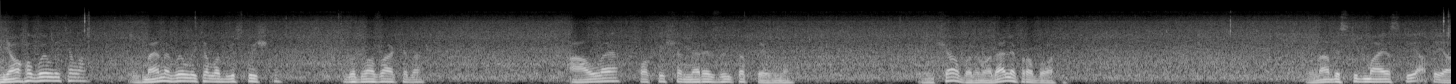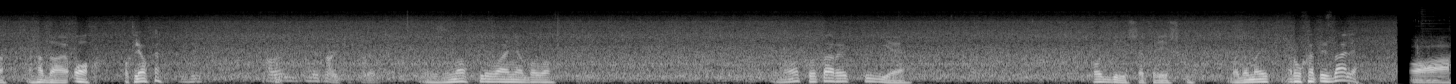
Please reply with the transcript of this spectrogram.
В нього вилетіла, в мене вилетіло дві штучки за два закида. Але поки що не результативно. Нічого, будемо далі пробувати. Вона десь тут має стояти, я гадаю. О, покльовка. Але не знаю, чи вперед. Знов клювання було. Ну, тут рибки є. Побільше трішки. Будемо рухатись далі. О!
